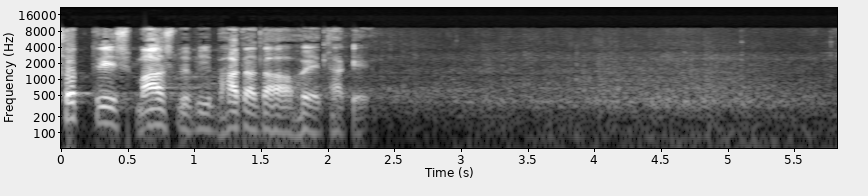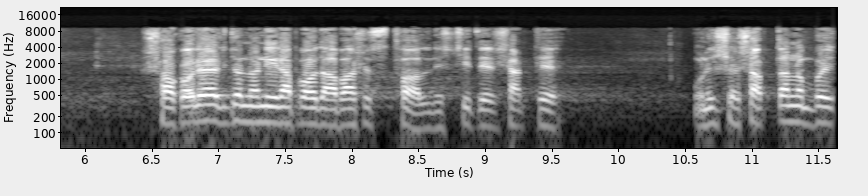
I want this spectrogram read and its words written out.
ছত্রিশ মাসব্যাপী ভাতা দেওয়া হয়ে থাকে। সকলের জন্য নিরাপদ আবাসস্থল নিশ্চিতের স্বার্থে উনিশশো সাতানব্বই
